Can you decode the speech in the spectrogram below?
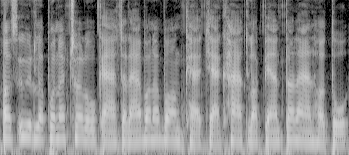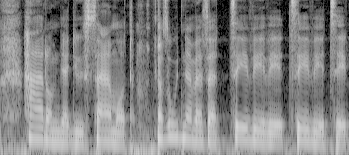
Az űrlapon a csalók általában a bankkártyák hátlapján található háromjegyű számot, az úgynevezett CVV, CVC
